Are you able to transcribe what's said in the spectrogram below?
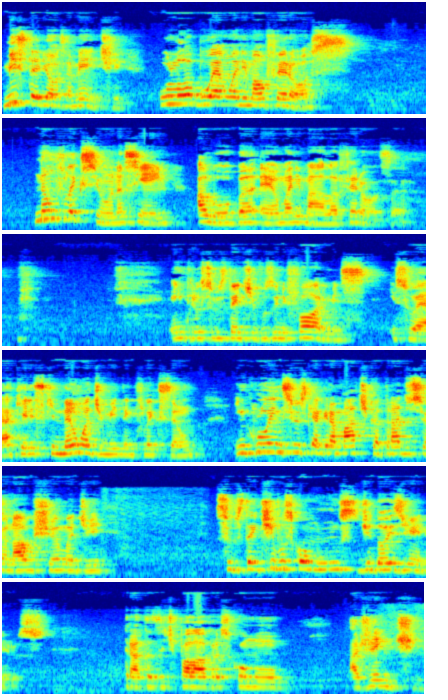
Misteriosamente, o lobo é um animal feroz não flexiona-se em a loba é uma animala feroza. Entre os substantivos uniformes, isso é, aqueles que não admitem flexão, incluem-se os que a gramática tradicional chama de substantivos comuns de dois gêneros. Trata-se de palavras como agente,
